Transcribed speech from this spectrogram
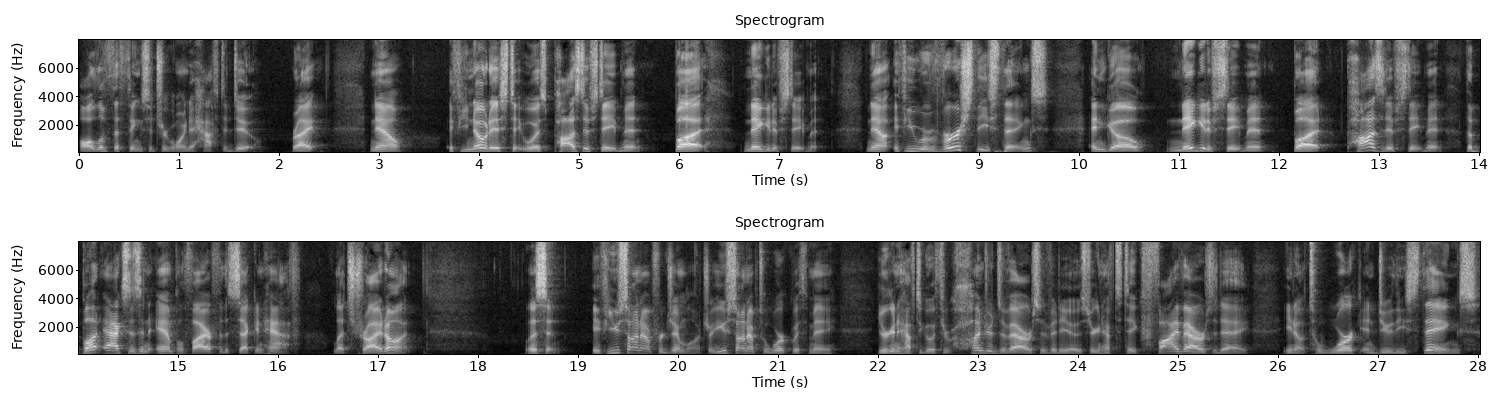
all of the things that you're going to have to do, right? Now, if you noticed, it was positive statement, but negative statement. Now, if you reverse these things and go negative statement, but positive statement, the but acts as an amplifier for the second half. Let's try it on. Listen, if you sign up for Gym Launcher, you sign up to work with me, you're going to have to go through hundreds of hours of videos. You're going to have to take five hours a day, you know, to work and do these things,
